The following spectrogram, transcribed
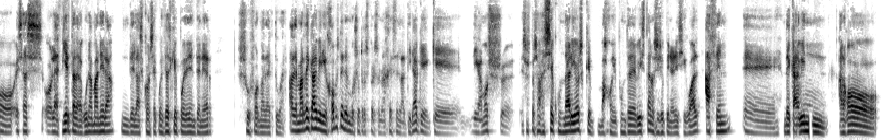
o esas o le advierta de alguna manera de las consecuencias que pueden tener su forma de actuar. Además de Calvin y Hobbes, tenemos otros personajes en la tira que, digamos, eh, esos personajes secundarios que, bajo mi punto de vista, no sé si opinaréis igual, hacen eh, de Calvin algo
